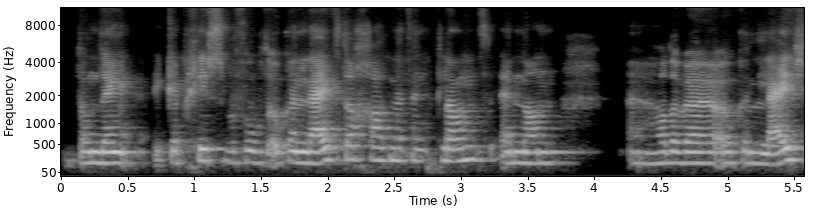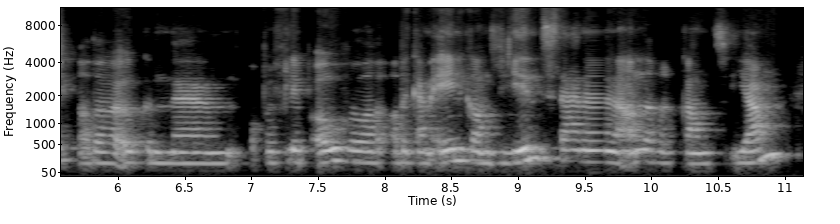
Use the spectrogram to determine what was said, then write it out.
dan denk ik heb gisteren bijvoorbeeld ook een lijfdag gehad met een klant en dan uh, hadden we ook een lijst, hadden we ook een, uh, op een flip over had ik aan de ene kant yin staan en aan de andere kant yang.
